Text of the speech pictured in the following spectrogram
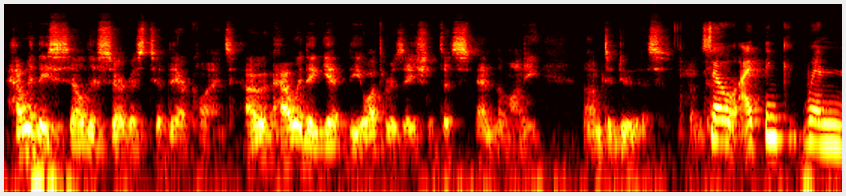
how would they sell this service to their clients? How how would they get the authorization to spend the money um, to do this? So I think when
